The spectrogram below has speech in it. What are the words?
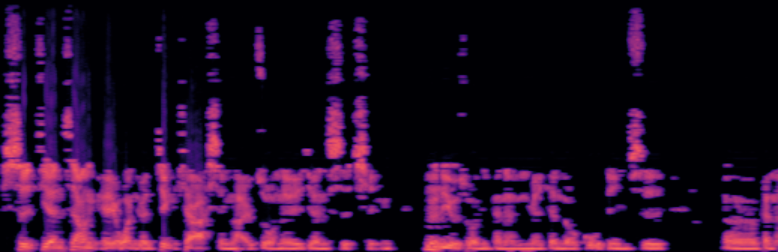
时间，这样你可以完全静下心来做那一件事情。就例如说，你可能每天都固定是，呃，可能。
